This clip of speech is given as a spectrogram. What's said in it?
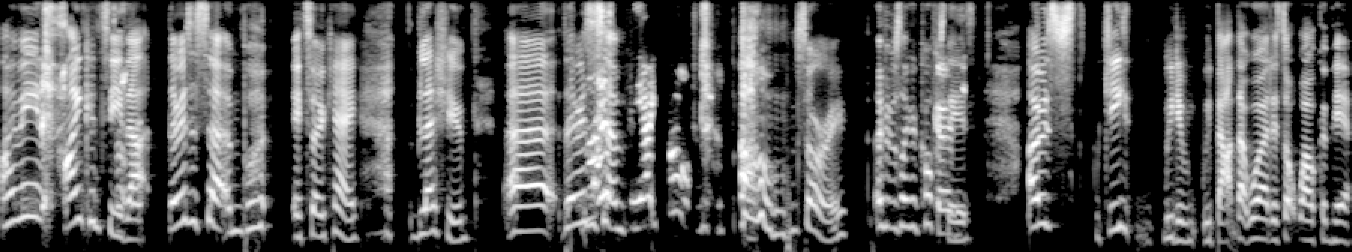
I mean, I can see that. There is a certain point. It's okay. Bless you. Uh, there is a certain. Yeah, I coughed. Oh, sorry. It was like a cough Go sneeze. I was. Gee, we didn't. We banned that word. It's not welcome here.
